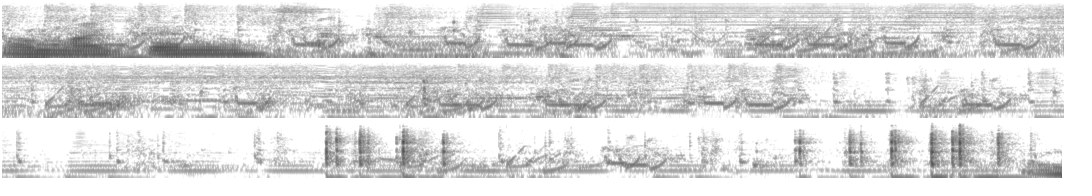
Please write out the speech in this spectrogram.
Oh my goodness. I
